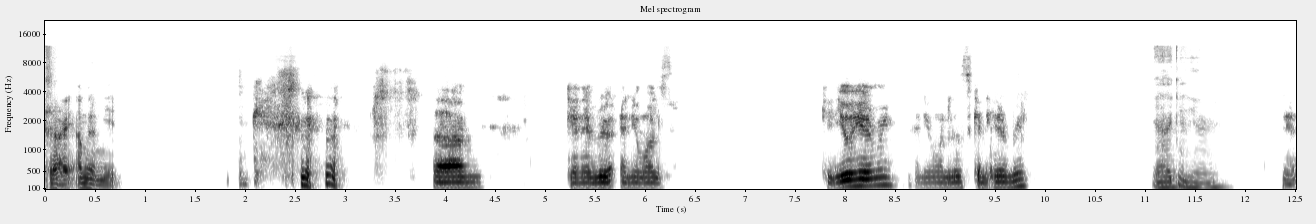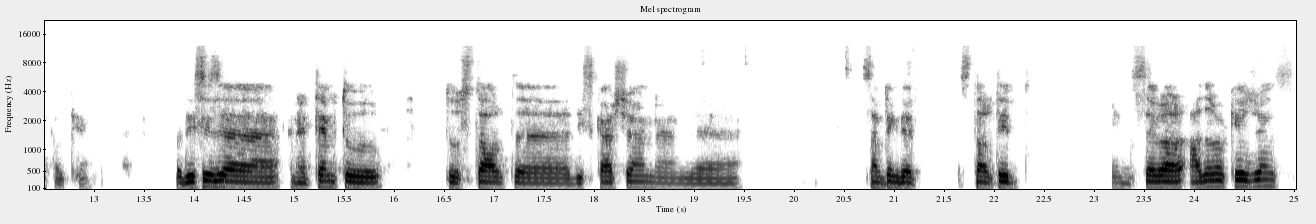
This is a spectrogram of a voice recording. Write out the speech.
Sorry, I'm going to mute. Okay. um, can every anyone? Can you hear me? Anyone else can hear me? Yeah, I can hear you. Yeah. Okay. So this is uh, an attempt to to start a discussion and uh, something that started in several other occasions,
